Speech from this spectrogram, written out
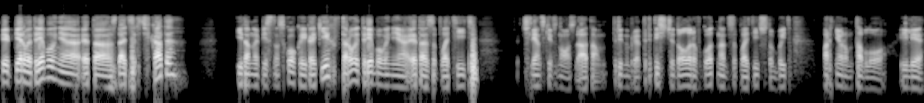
первое требование – это сдать сертификаты, и там написано сколько и каких. Второе требование – это заплатить членский взнос, да, там, 3, например, 3000 долларов в год надо заплатить, чтобы быть партнером Табло, или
